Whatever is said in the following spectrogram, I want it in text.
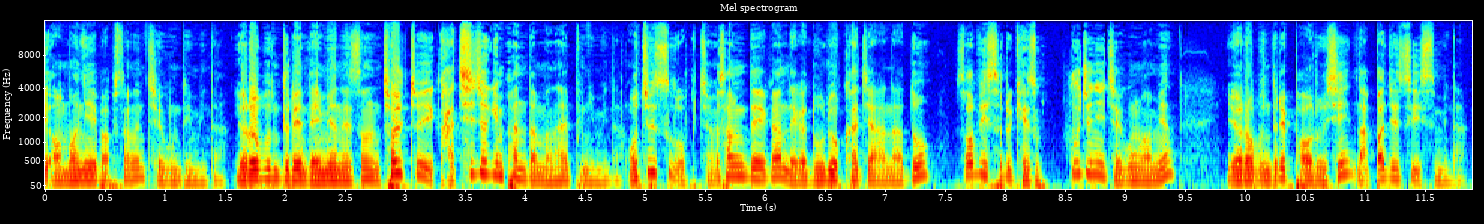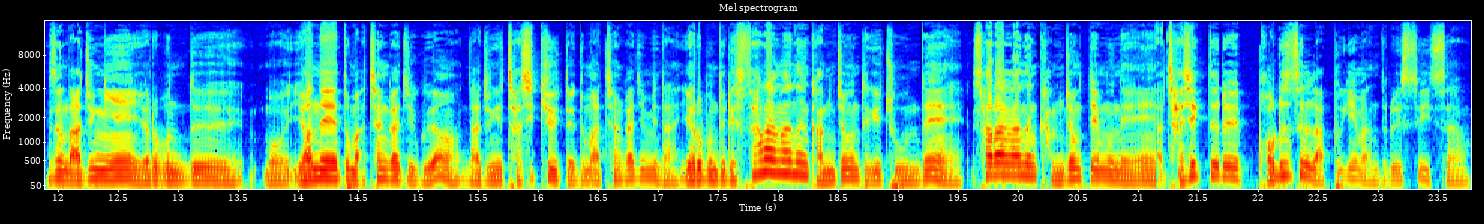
이 어머니의 밥상은 제공됩니다. 여러분들의 내면에서 는 철저히 가치적인 판단만 할 뿐입니다. 어쩔 수가 없죠. 상대가 내가 노력하지 않아도 서비스를 계속 꾸준히 제공하면 여러분들의 버릇이 나빠질 수 있습니다. 그래서 나중에 여러분들 뭐 연애도 마찬가지고요. 나중에 자식 키울 때도 마찬가지입니다. 여러분들이 사랑하는 감정은 되게 좋은데 사랑하는 감정 때문에 자식들의 버릇을 나쁘게 만들 수 있어요.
